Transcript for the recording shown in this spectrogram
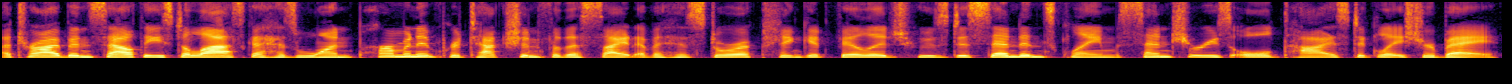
A tribe in southeast Alaska has won permanent protection for the site of a historic Tlingit village whose descendants claim centuries old ties to Glacier Bay.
